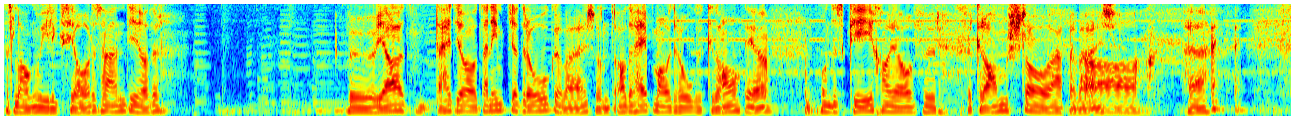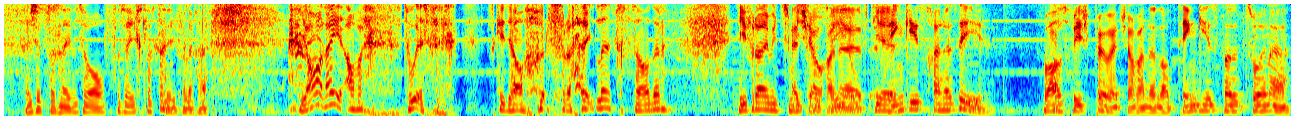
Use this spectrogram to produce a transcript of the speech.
Ein langweiliges Jahresende, oder? Weil, ja, der, hat ja, der nimmt ja Drogen, weißt du? Oder hat mal Drogen genommen. Ja. Und das G kann ja auch für, für Gramm stehen, eben, weißt du? Ah. Hä? Ist jetzt das nicht so offensichtlich gewesen, vielleicht? Ja, nein, aber du, es, es gibt ja auch Erfreuliches, oder? Ich freue mich zum Hätte ja Beispiel auch sehr können auf die... Tingis können sein. Als Was? Beispiel hättest du können noch Tingis noch dazu nehmen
